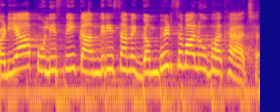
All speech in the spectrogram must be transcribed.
વડિયા પોલીસની કામગીરી સામે ગંભીર સવાલો ઊભા થયા છે.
